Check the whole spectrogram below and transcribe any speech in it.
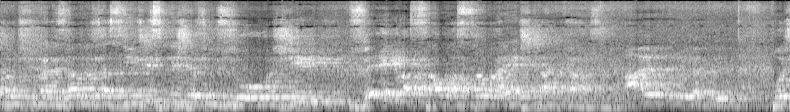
estamos finalizando, diz assim: Disse-lhe Jesus: Hoje veio a salvação a esta casa, Aleluia, pois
